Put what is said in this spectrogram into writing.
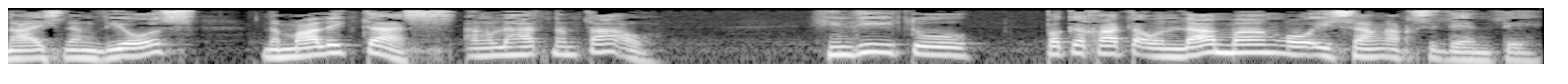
Nais ng Diyos na maligtas ang lahat ng tao. Hindi ito pagkakataon lamang o isang aksidente.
